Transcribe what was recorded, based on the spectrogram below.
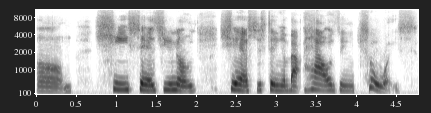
um, she says, you know, she has this thing about housing choice.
